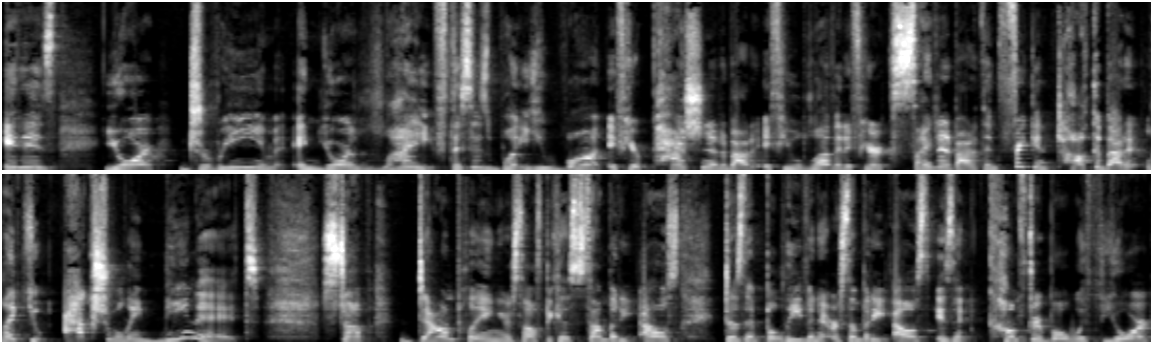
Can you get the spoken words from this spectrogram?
it is your dream and your life. This is what you want. If you're passionate about it, if you love it, if you're excited about it, then freaking talk about it like you actually mean it. Stop downplaying yourself because somebody else doesn't believe in it or somebody else isn't comfortable with your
